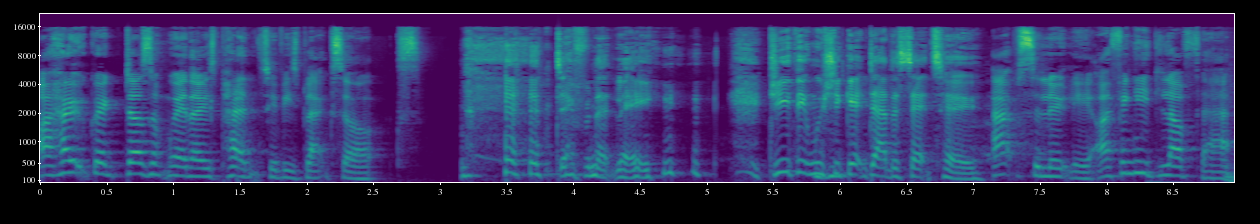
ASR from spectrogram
I hope Greg doesn't wear those pants with his black socks. Definitely. Do you think we should get Dad a set too? Absolutely. I think he'd love that.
